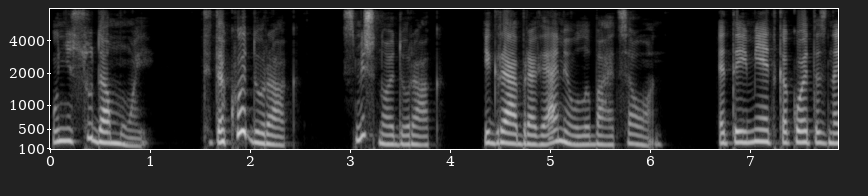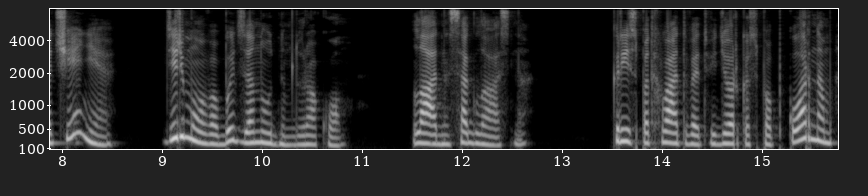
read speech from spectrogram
Унесу домой. Ты такой дурак. Смешной дурак. Играя бровями, улыбается он. Это имеет какое-то значение? Дерьмово быть занудным дураком. Ладно, согласна. Крис подхватывает ведерко с попкорном,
